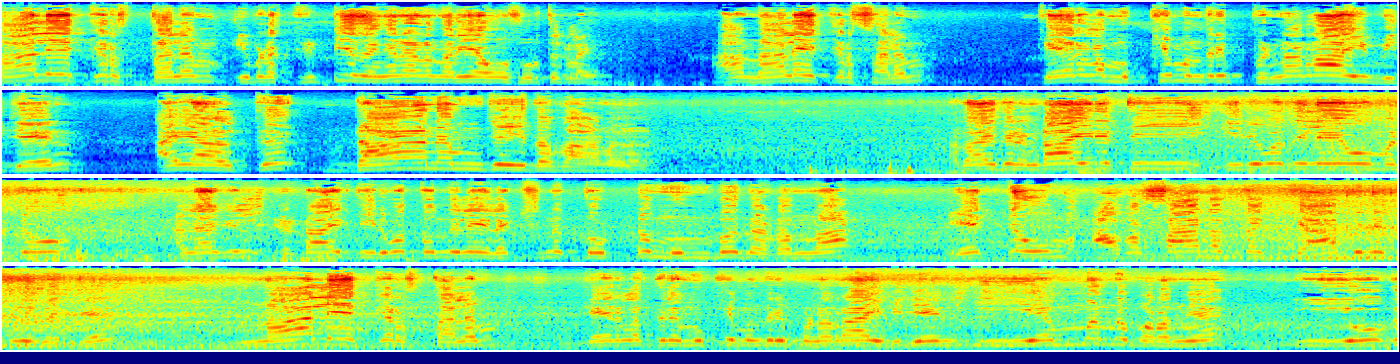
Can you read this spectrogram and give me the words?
നാലേക്കർ സ്ഥലം ഇവിടെ കിട്ടിയത് എങ്ങനെയാണെന്ന് അറിയാമോ സുഹൃത്തുക്കളെ? ആ നാലേക്കർ സ്ഥലം കേരള മുഖ്യമന്ത്രി പിണറായി വിജയൻ അയാൾക്ക് ദാനം ചെയ്തതാണ്. അതായത് രണ്ടായിരത്തി ഇരുപതിലെയോ മറ്റോ അല്ലെങ്കിൽ രണ്ടായിരത്തി ഇരുപത്തി ഒന്നിലെ ഇലക്ഷന് തൊട്ട് മുമ്പ് നടന്ന ഏറ്റവും അവസാനത്തെ ക്യാബിനറ്റിൽ വെച്ച് നാലേക്കർ സ്ഥലം കേരളത്തിലെ മുഖ്യമന്ത്രി പിണറായി വിജയൻ ഈ എം എന്ന് പറഞ്ഞ് ഈ യോഗ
